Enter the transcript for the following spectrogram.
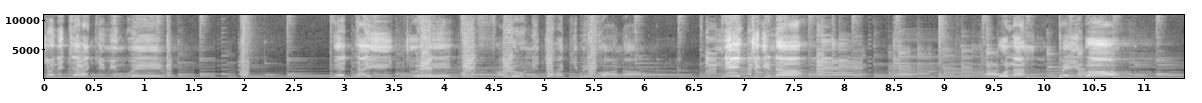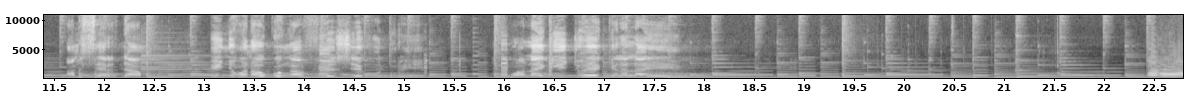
joni jalaki min ko ye e ta y'i jo ye i fadenw ni jalaki bɛ ɲɔgɔn na n'i jiginna o la peyibɔ amsterdam i ɲɔgɔnnaw ko n ka fiye seku ture walayi k'i jo ye kɛlɛ la ye. Oh!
